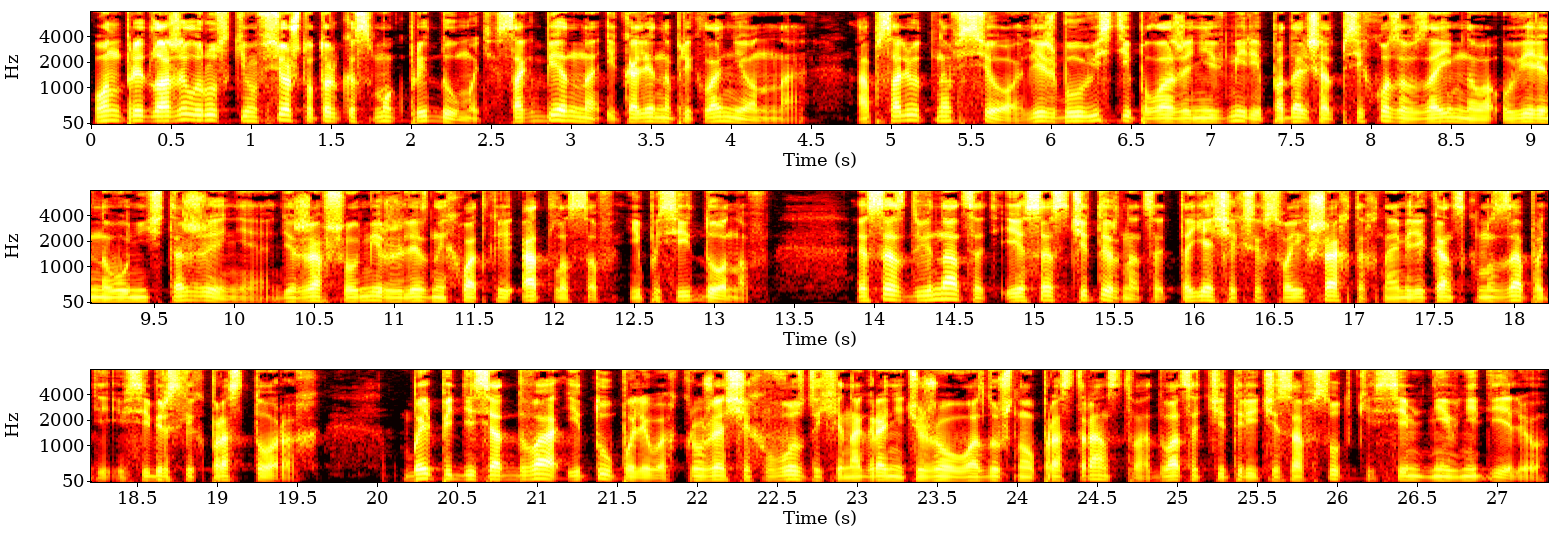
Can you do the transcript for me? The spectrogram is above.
Он предложил русским все, что только смог придумать, согбенно и коленопреклоненно. Абсолютно все, лишь бы увести положение в мире подальше от психоза взаимного уверенного уничтожения, державшего мир железной хваткой атласов и посейдонов – СС-12 и СС-14, таящихся в своих шахтах на американском западе и в сибирских просторах, Б-52 и Туполевых, кружащих в воздухе на грани чужого воздушного пространства 24 часа в сутки, 7 дней в неделю,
